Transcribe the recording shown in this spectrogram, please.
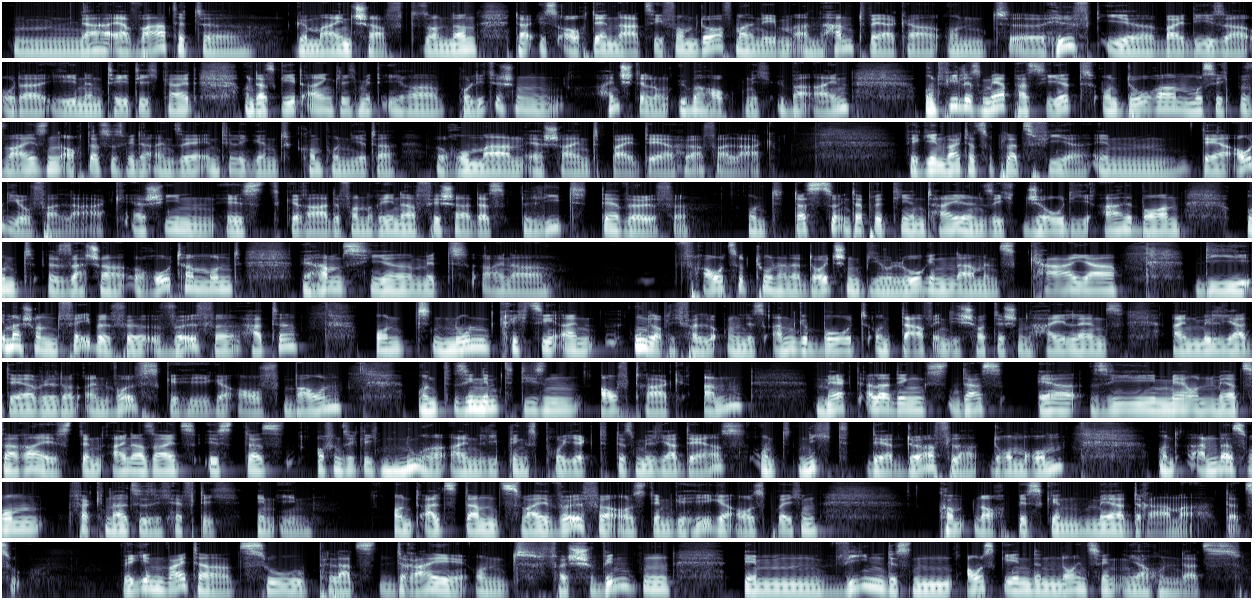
ja, erwartete Gemeinschaft, sondern da ist auch der Nazi vom Dorf mal nebenan Handwerker und äh, hilft ihr bei dieser oder jenen Tätigkeit. Und das geht eigentlich mit ihrer politischen Einstellung überhaupt nicht überein. Und vieles mehr passiert und Dora muss sich beweisen, auch das ist wieder ein sehr intelligent komponierter Roman, erscheint bei der Hörverlag. Wir gehen weiter zu Platz 4. In der Audioverlag erschienen ist gerade von Rena Fischer das Lied der Wölfe. Und das zu interpretieren teilen sich Jody Alborn und Sascha Rotermund. Wir haben es hier mit einer Frau zu tun, einer deutschen Biologin namens Kaya, die immer schon ein Fable für Wölfe hatte. Und nun kriegt sie ein unglaublich verlockendes Angebot und darf in die schottischen Highlands. Ein Milliardär will dort ein Wolfsgehege aufbauen. Und sie nimmt diesen Auftrag an, merkt allerdings, dass er sie mehr und mehr zerreißt. Denn einerseits ist das offensichtlich nur ein Lieblingsprojekt des Milliardärs und nicht der Dörfler drumrum. Und andersrum verknallt sie sich heftig in ihn. Und als dann zwei Wölfe aus dem Gehege ausbrechen, kommt noch ein bisschen mehr Drama dazu. Wir gehen weiter zu Platz 3 und verschwinden im Wien des ausgehenden 19. Jahrhunderts.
